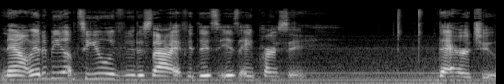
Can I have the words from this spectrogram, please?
Now it'll be up to you if you decide if this is a person that hurt you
